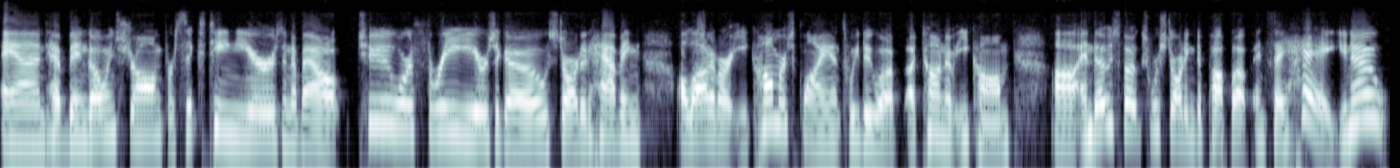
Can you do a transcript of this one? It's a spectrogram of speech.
and have been going strong for 16 years and about two or three years ago started having a lot of our e-commerce clients we do a, a ton of e-com uh, and those folks were starting to pop up and say hey you know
